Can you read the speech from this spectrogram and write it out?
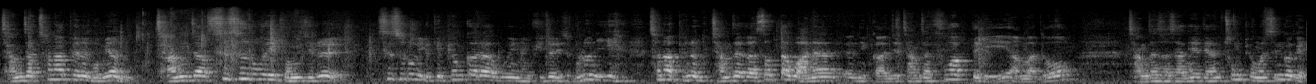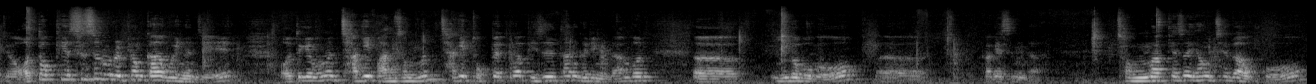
장자 천하편을 보면 장자 스스로의 경지를 스스로 이렇게 평가를 하고 있는 귀절이 있어요. 물론 이게 천하편은 장자가 썼다고 안 하니까 이제 장자 후학들이 아마도 장자 사상에 대한 총평을 쓴 거겠죠. 어떻게 스스로를 평가하고 있는지 어떻게 보면 자기 반성문, 자기 독백과 비슷한 그림입니다. 한번 어, 읽어보고 어, 가겠습니다. 정막해서 형체가 없고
